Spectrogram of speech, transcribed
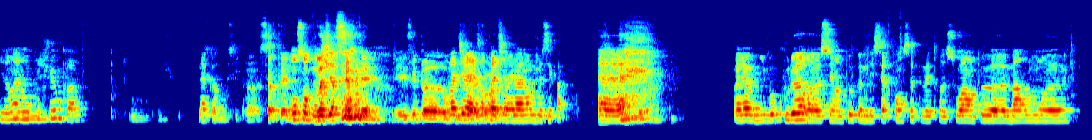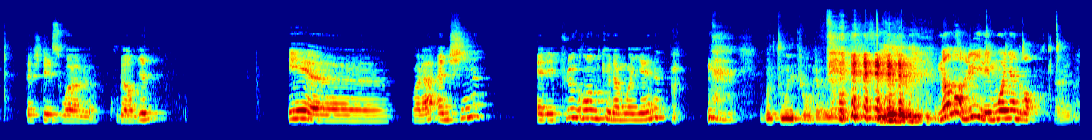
Ils ont la langue Oui. fourchue ou pas? D'accord. Pas certaines. On s'en va dire certaines. Et c'est pas. On va dire elles ont pas tiré la langue, je sais pas. Euh, voilà, au niveau couleur, c'est un peu comme les serpents. Ça peut être soit un peu marron euh, tacheté, soit euh, couleur bien. Et euh, voilà, Anshin, elle est plus grande que la moyenne. Je vois que tout le monde est plus grand que la moyenne. Non, non, lui, il est moyen grand. Ah oui.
